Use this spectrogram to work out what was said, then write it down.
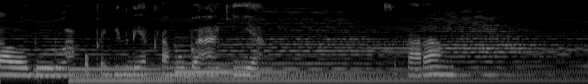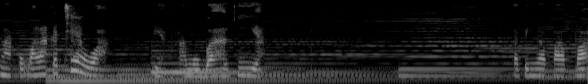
Kalau dulu aku pengen lihat kamu bahagia, sekarang aku malah kecewa lihat kamu bahagia. Tapi gak apa-apa.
